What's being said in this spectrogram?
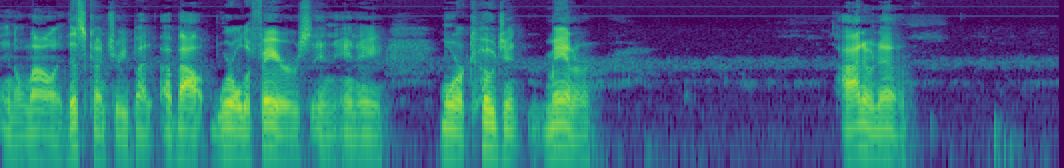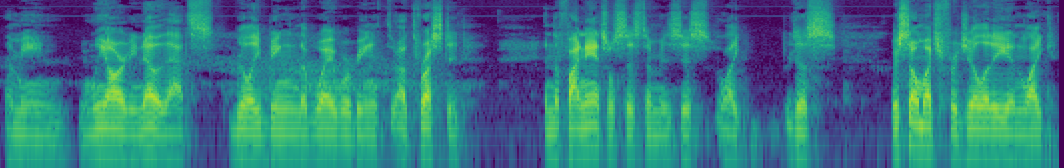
you know, not only this country, but about world affairs in, in a more cogent manner, I don't know. I mean, we already know that's really being the way we're being uh, thrusted. And the financial system is just like, just, there's so much fragility. And like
